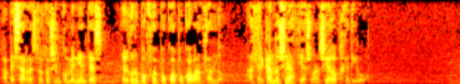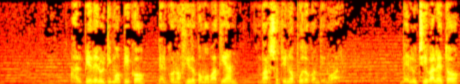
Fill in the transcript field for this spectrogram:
A pesar de estos dos inconvenientes, el grupo fue poco a poco avanzando, acercándose hacia su ansiado objetivo. Al pie del último pico, el conocido como Batián, Barsotti no pudo continuar. Benucci y Valeto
